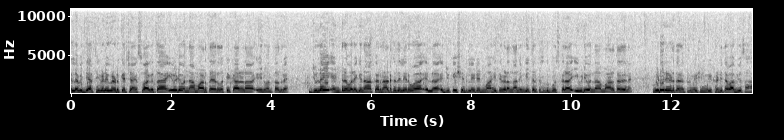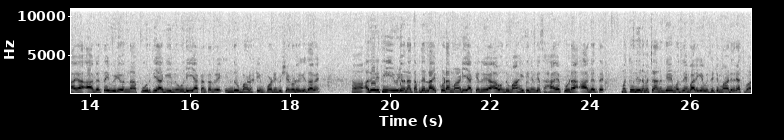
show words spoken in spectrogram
ಎಲ್ಲ ವಿದ್ಯಾರ್ಥಿಗಳಿಗೂ ಎಡುಕೇರ್ ಚಾನಲ್ ಸ್ವಾಗತ. ಈ ವಿಡಿಯೋವನ್ನು ಮಾಡ್ತಾ ಇರೋದಕ್ಕೆ ಕಾರಣ ಏನು ಅಂತಂದರೆ, ಜುಲೈ ಎಂಟರವರೆಗಿನ ಕರ್ನಾಟಕದಲ್ಲಿರುವ ಎಲ್ಲ ಎಜುಕೇಷನ್ ರಿಲೇಟೆಡ್ ಮಾಹಿತಿಗಳನ್ನು ನಿಮಗೆ ತಲುಪಿಸೋದಕ್ಕೋಸ್ಕರ ಈ ವಿಡಿಯೋವನ್ನು ಮಾಡ್ತಾ ಇದ್ದೇನೆ. ವಿಡಿಯೋದಲ್ಲಿ ಹೇಳ್ತಾ ಇನ್ಫಾರ್ಮೇಷನ್ ನಿಮಗೆ ಖಂಡಿತವಾಗಿಯೂ ಸಹಾಯ ಆಗುತ್ತೆ. ವಿಡಿಯೋವನ್ನು ಪೂರ್ತಿಯಾಗಿ ನೋಡಿ, ಯಾಕಂತಂದರೆ ಇಂದು ಬಹಳಷ್ಟು ಇಂಪಾರ್ಟೆಂಟ್ ವಿಷಯಗಳು ಇದ್ದಾವೆ ಅದೇ ರೀತಿ ಈ ವಿಡಿಯೋನ ತಪ್ಪದೆ ಲೈಕ್ ಕೂಡ ಮಾಡಿ, ಯಾಕೆಂದರೆ ಆ ಒಂದು ಮಾಹಿತಿ ನಿಮಗೆ ಸಹಾಯ ಕೂಡ ಆಗತ್ತೆ. ಮತ್ತು ನೀವು ನಮ್ಮ ಚಾನಲ್ಗೆ ಮೊದಲನೇ ಬಾರಿಗೆ ವಿಸಿಟ್ ಮಾಡಿದರೆ ಅಥವಾ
